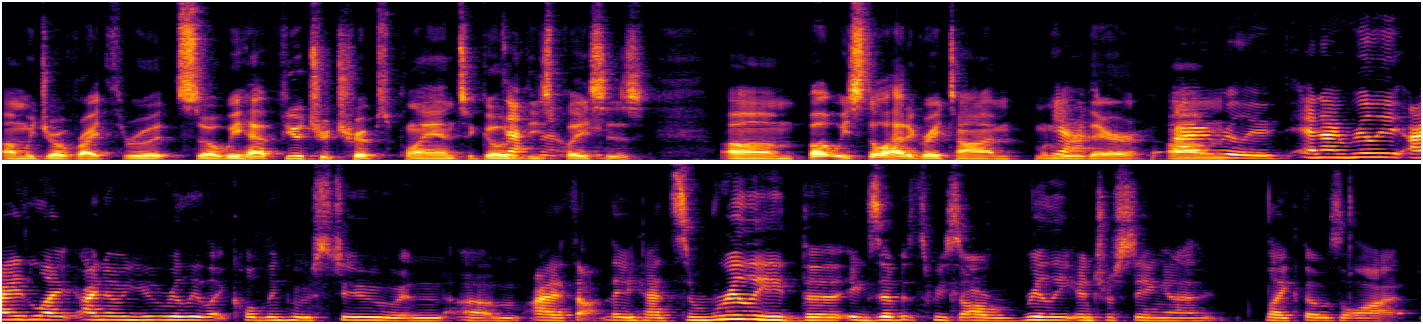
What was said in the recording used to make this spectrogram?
Um, we drove right through it. So we have future trips planned to go to these places. Um, but we still had a great time when we were there. Um, I really and I really I like I know you really like Koldinghus too and um, I thought they had some really the exhibits we saw were really interesting and I like those a lot.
